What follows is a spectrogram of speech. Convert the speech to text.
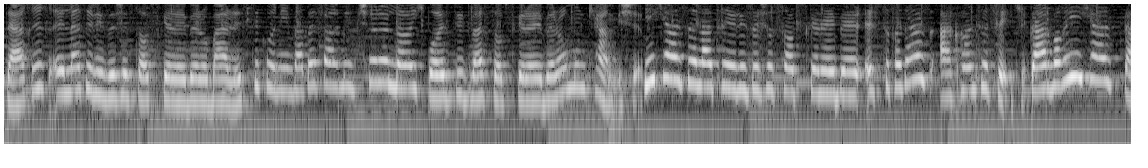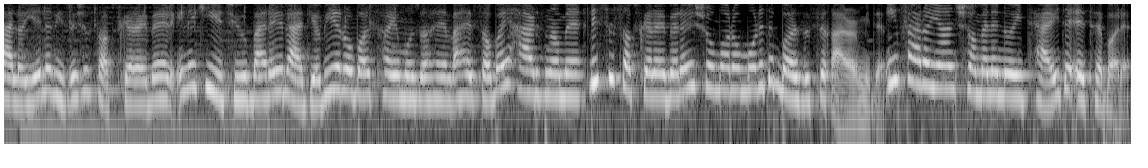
دقیق علت ریزش subscriber رو بررسی کنیم و بفهمیم چرا لایک بازدید و subscriber امون کم میشه. یکی از علت ریزش subscriber استفاده از account fake. در واقع یکی از دلایل دلایل ریزش subscriber. اینه که یوتیوب برای ردیابی ربات های مزاحم و حسابای هرزنامه لیست subscriber های شما رو مورد بازرسی قرار میده. این فرایند شامل نوعی تایید اعتباره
